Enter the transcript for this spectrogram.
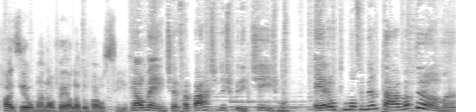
fazer uma novela do Valcir. Realmente, essa parte do espiritismo era o que movimentava a trama.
